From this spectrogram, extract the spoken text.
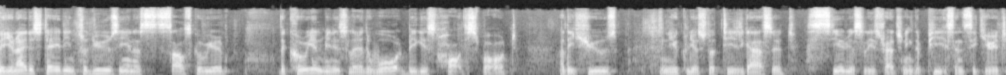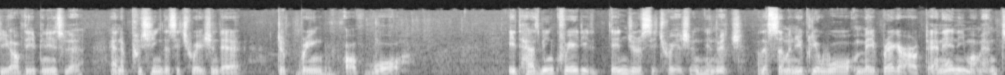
The United States introduced in South Korea, the Korean Peninsula, the world's biggest hotspot, uh, the huge nuclear strategic asset, seriously threatening the peace and security of the peninsula and pushing the situation there to brink of war. It has been created a dangerous situation in which the thermonuclear war may break out at any moment.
